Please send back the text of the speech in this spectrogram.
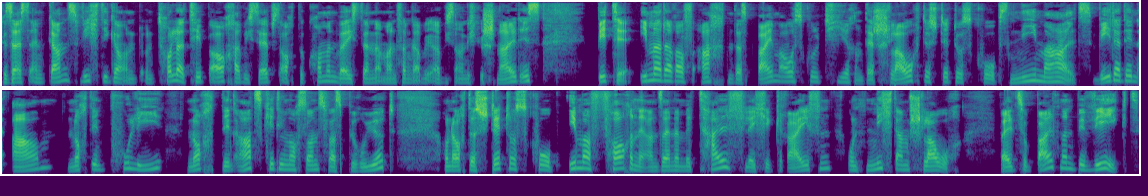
Das heißt, ein ganz wichtiger und, und toller Tipp auch, habe ich selbst auch bekommen, weil ich dann am Anfang habe, habe ich es auch nicht geschnallt ist, Bitte immer darauf achten, dass beim Auskultieren der Schlauch des Stethoskops niemals weder den Arm noch den Pulli noch den Arztkittel noch sonst was berührt und auch das Stethoskop immer vorne an seiner Metallfläche greifen und nicht am Schlauch. Weil sobald man bewegt,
